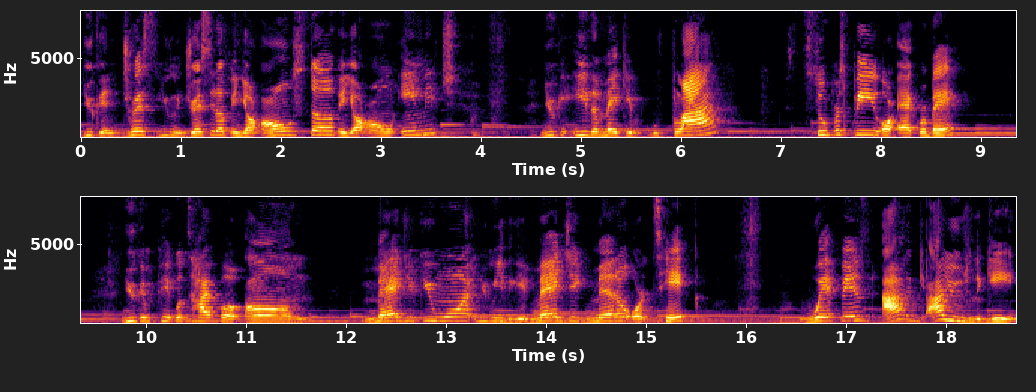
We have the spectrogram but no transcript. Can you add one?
You can dress you can dress it up in your own stuff, in your own image. You can either make it fly, super speed, or acrobat. You can pick what type of um magic you want. You can either get magic, metal, or tech. Weapons. I I usually get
